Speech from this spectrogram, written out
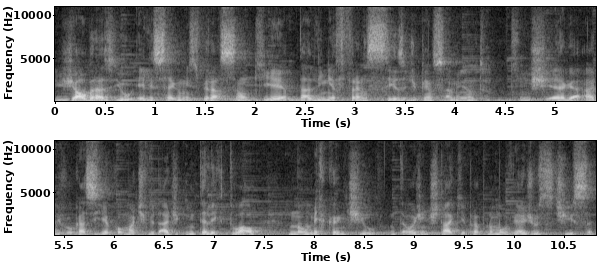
Já o Brasil, ele segue uma inspiração que é da linha francesa de pensamento, que enxerga a advocacia como uma atividade intelectual, não mercantil. Então a gente está aqui para promover a justiça,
